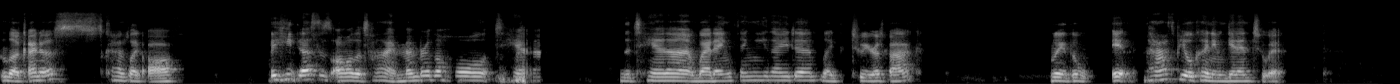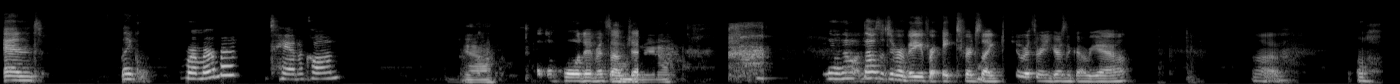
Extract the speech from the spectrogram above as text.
look, I know it's kind of like off, but he does this all the time. Remember the whole Tana, the Tana wedding thingy that he did like two years back? Like the it half the people couldn't even get into it. And like Remember TanaCon? Yeah. that's a whole different subject. Video. No, that, that was a different video for eight for like two or three years ago, yeah. Uh, oh.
